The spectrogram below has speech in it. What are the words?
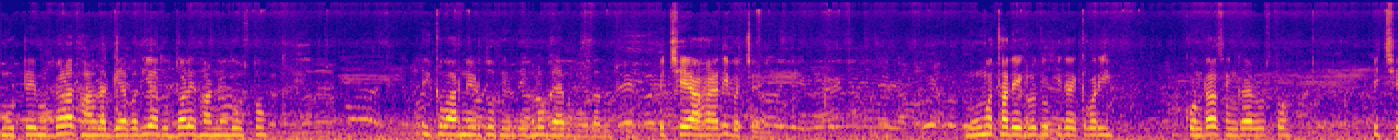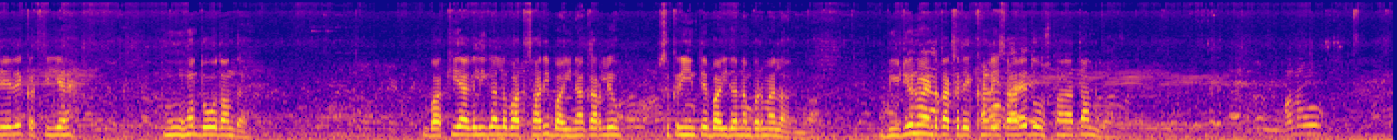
ਮੋਟੇ ਮੁੱਢ ਵਾਲਾ ਥਾਣ ਲੱਗਿਆ, ਵਧੀਆ ਦੁੱਧ ਵਾਲੇ ਥਾਣ ਨੇ ਦੋਸਤੋ। ਇੱਕ ਵਾਰ ਨੇੜ ਤੋਂ ਫਿਰ ਦੇਖ ਲਓ ਗੈਪ ਬਹੁਤ ਆ ਦੋਸਤੋ। ਪਿੱਛੇ ਆ ਇਹਦੀ ਬੱਚਾ ਜੀ। ਮੂੰਹ ਮੱਥਾ ਦੇਖ ਲਓ ਝੋਟੀ ਦਾ ਇੱਕ ਵਾਰੀ। ਕੁੰਡਾ ਸਿੰਘ ਹੈ ਦੋਸਤੋ, ਪਿੱਛੇ ਇਹਦੇ ਕੱਟੀ ਹੈ। ਮੂੰਹੋਂ ਦੋ ਦੰਦ ਹੈ। ਬਾਕੀ ਅਗਲੀ ਗੱਲਬਾਤ ਸਾਰੀ ਬਾਈ ਨਾਲ ਕਰ ਲਿਓ। ਸਕਰੀਨ ਤੇ ਬਾਈ ਦਾ ਨੰਬਰ ਮੈਂ ਲਾ ਦੂੰਗਾ। ਵੀਡੀਓ ਨੂੰ ਐਂਡ ਤੱਕ ਦੇਖਣ ਲਈ ਸਾਰੇ ਦੋਸਤਾਂ ਦਾ ਧੰਨਵਾਦ। ਹਲੋ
